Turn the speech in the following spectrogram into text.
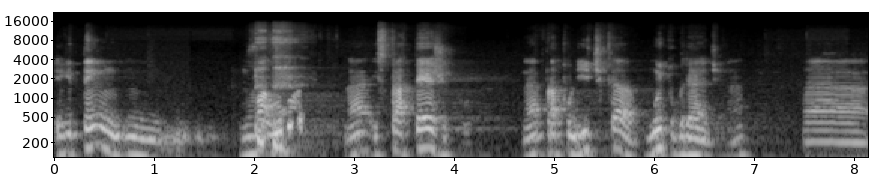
ele tem um, um, um valor né, estratégico né, para a política muito grande, né? Uh,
